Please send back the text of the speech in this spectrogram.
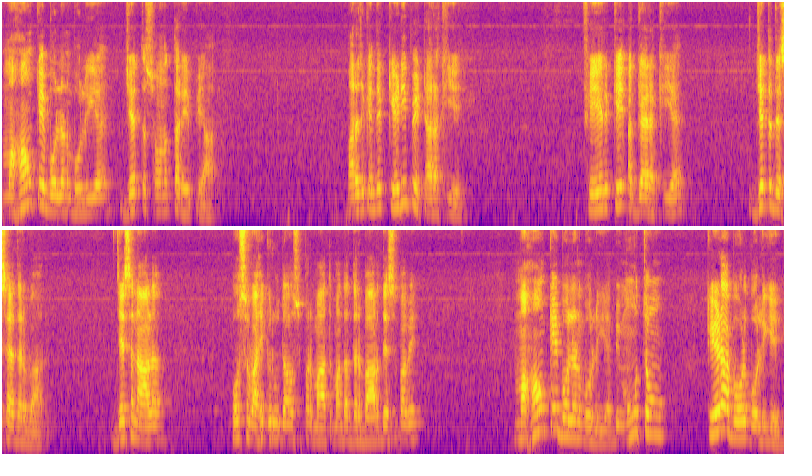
ਮਹਾਂ ਕੇ ਬੋਲਣ ਬੋਲੀ ਹੈ ਜਿਤ ਸੁਣ ਧਰੇ ਪਿਆਰ। ਮਹਾਰਾਜ ਕਹਿੰਦੇ, ਕਿਹੜੀ ਭੇਟਾ ਰੱਖੀਏ? ਫੇਰ ਕੇ ਅੱਗੇ ਰੱਖੀਐ ਜਿਤ ਦਿਸੈ ਦਰਬਾਰ। ਜਿਸ ਨਾਲ ਉਸ ਵਾਹਿਗੁਰੂ ਦਾ, ਉਸ ਪਰਮਾਤਮਾ ਦਾ ਦਰਬਾਰ ਦਿਸ ਪਵੇ। ਮਹਾਂ ਕੇ ਬੋਲਣ ਬੋਲੀ ਹੈ ਵੀ ਮੂੰਹ ਤੋਂ ਕਿਹੜਾ ਬੋਲ ਬੋਲੀਏ,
